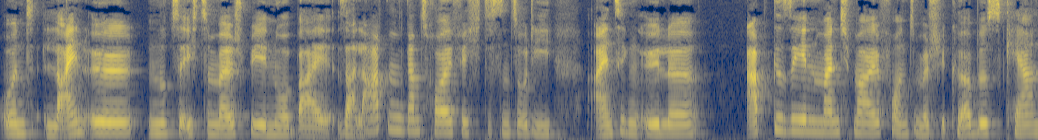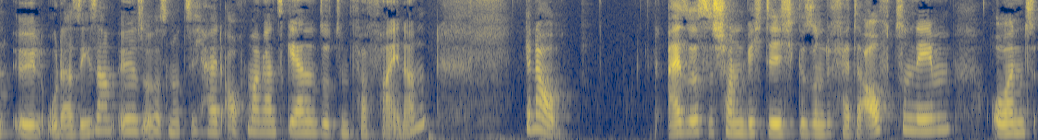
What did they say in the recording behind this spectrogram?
und Leinöl nutze ich zum Beispiel nur bei Salaten ganz häufig. Das sind so die einzigen Öle, abgesehen manchmal von zum Beispiel Kürbis, Kernöl oder Sesamöl. Sowas nutze ich halt auch mal ganz gerne, so zum Verfeinern. Genau. Also ist es schon wichtig, gesunde Fette aufzunehmen. Und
